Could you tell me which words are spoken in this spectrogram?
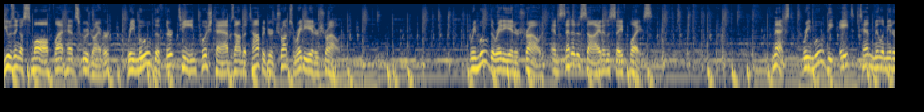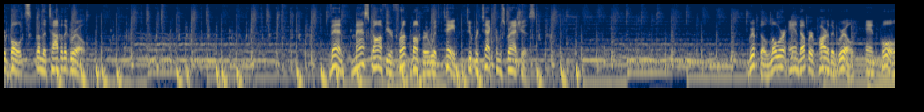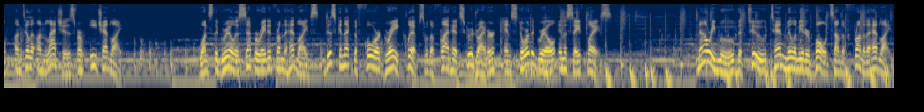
Using a small flathead screwdriver, remove the 13 push tabs on the top of your truck's radiator shroud. Remove the radiator shroud and set it aside in a safe place. Next, remove the 8 10 millimeter bolts from the top of the grill. Then, mask off your front bumper with tape to protect from scratches. Grip the lower and upper part of the grill and pull until it unlatches from each headlight. Once the grill is separated from the headlights, disconnect the four gray clips with a flathead screwdriver and store the grill in a safe place. Now remove the two 10 millimeter bolts on the front of the headlight.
